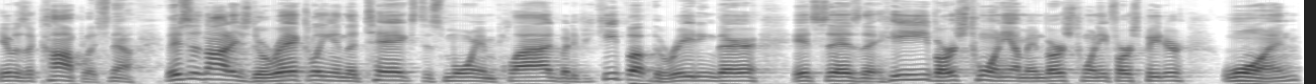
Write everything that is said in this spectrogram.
It was accomplished. Now, this is not as directly in the text, it's more implied, but if you keep up the reading there, it says that he, verse 20, I'm in verse 20, 1 Peter 1,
